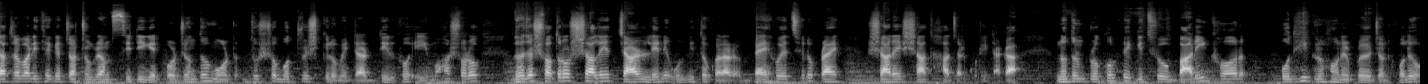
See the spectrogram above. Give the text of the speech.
যাত্রাবাড়ি থেকে চট্টগ্রাম সিটি গেট পর্যন্ত মোট দুশো বত্রিশ কিলোমিটার দীর্ঘ এই মহাসড়ক দু হাজার সতেরো সালে চার লেনে উন্নীত করার ব্যয় হয়েছিল প্রায় সাড়ে সাত হাজার কোটি টাকা। নতুন প্রকল্পে কিছু বাড়িঘর অধিগ্রহণের প্রয়োজন হলেও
